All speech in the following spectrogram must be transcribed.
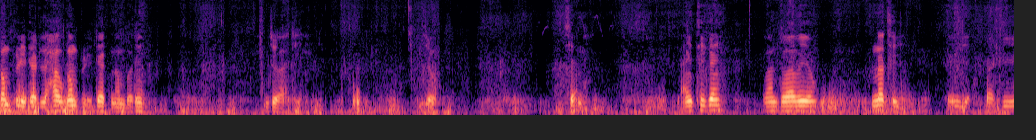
કમ્પ્લીટ એટલે હાવ કમ્પ્લીટ એક નંબર એમ. જો હાજી જો. છે ને. અહીંથી કંઈ વાંધો આવે એવું નથી. બાકી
